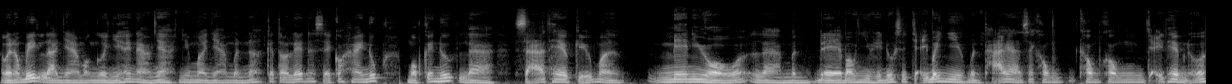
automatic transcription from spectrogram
mình không biết là nhà mọi người như thế nào nha nhưng mà nhà mình á cái toilet nó sẽ có hai nút. Một cái nước là xả theo kiểu mà manual á, là mình đè bao nhiêu thì nước sẽ chảy bấy nhiêu mình thả ra sẽ không không không chảy thêm nữa.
